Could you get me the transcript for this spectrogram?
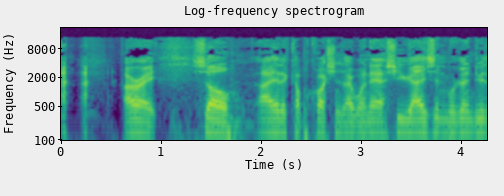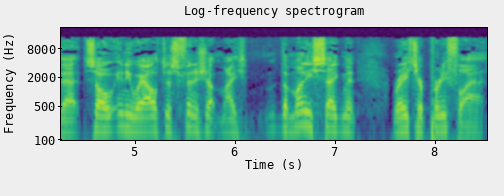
All right. So I had a couple questions I want to ask you guys, and we're going to do that. So anyway, I'll just finish up my the money segment. Rates are pretty flat.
